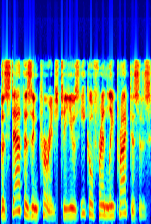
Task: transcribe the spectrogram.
The staff is encouraged to use eco friendly practices.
